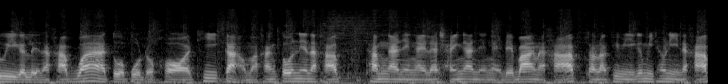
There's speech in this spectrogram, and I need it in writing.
ลุยกันเลยนะครับ ว่าตัวโปรโตคอลที่กล่าวมาข้างต้นเนี่ยนะครับทำงานยังไงและใช้งานยังไงได้บ้างนะครับสำหรับคลิปนี้ก็มีเท่านี้นะครับ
